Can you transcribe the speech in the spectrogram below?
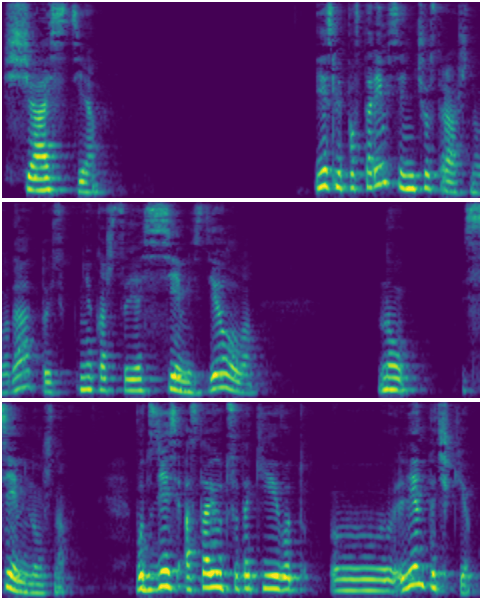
Счастье. Если повторимся, ничего страшного, да? То есть, мне кажется, я 7 сделала. Ну, 7 нужно. Вот здесь остаются такие вот э, ленточки.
